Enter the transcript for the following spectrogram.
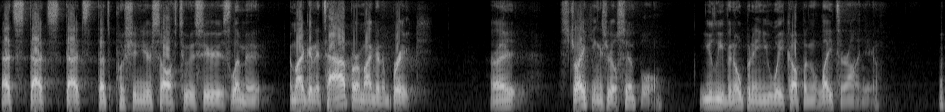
that's that's that's that's pushing yourself to a serious limit. Am I going to tap or am I going to break? Right? Striking is real simple. You leave an opening, you wake up and the lights are on you.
